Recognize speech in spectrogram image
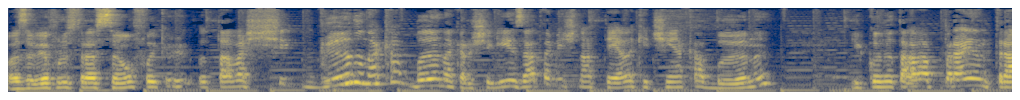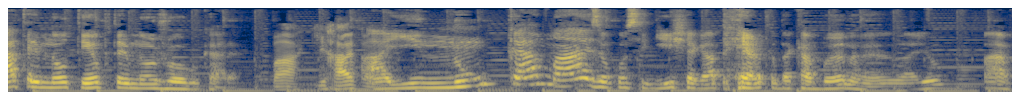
Mas a minha frustração foi que eu, eu tava chegando na cabana, cara. Eu cheguei exatamente na tela que tinha a cabana. E quando eu tava pra entrar, terminou o tempo, terminou o jogo, cara. Bah, que raiva. né? Aí nunca mais eu consegui chegar perto da cabana, né? Aí eu ah,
